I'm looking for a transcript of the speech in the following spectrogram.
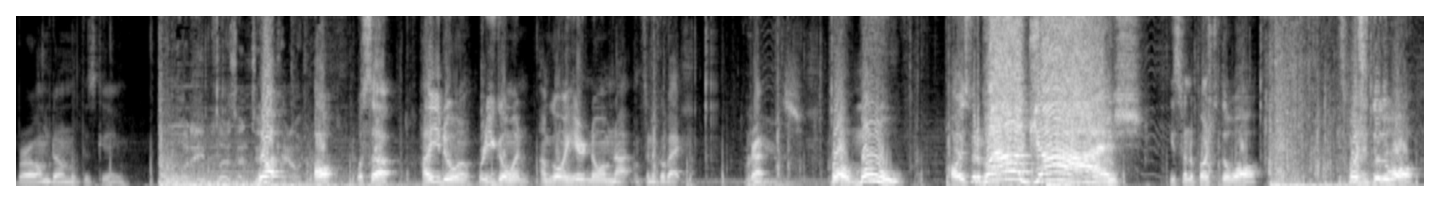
Bro, I'm done with this game. What a pleasant What? encounter. Oh, what's up? How you doing? Where you going? I'm going here. No, I'm not. I'm finna go back. Crap. Please. Bro, move! Oh, he's finna punch. Oh, gosh! He's finna punch through the wall. He's punching through the wall.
